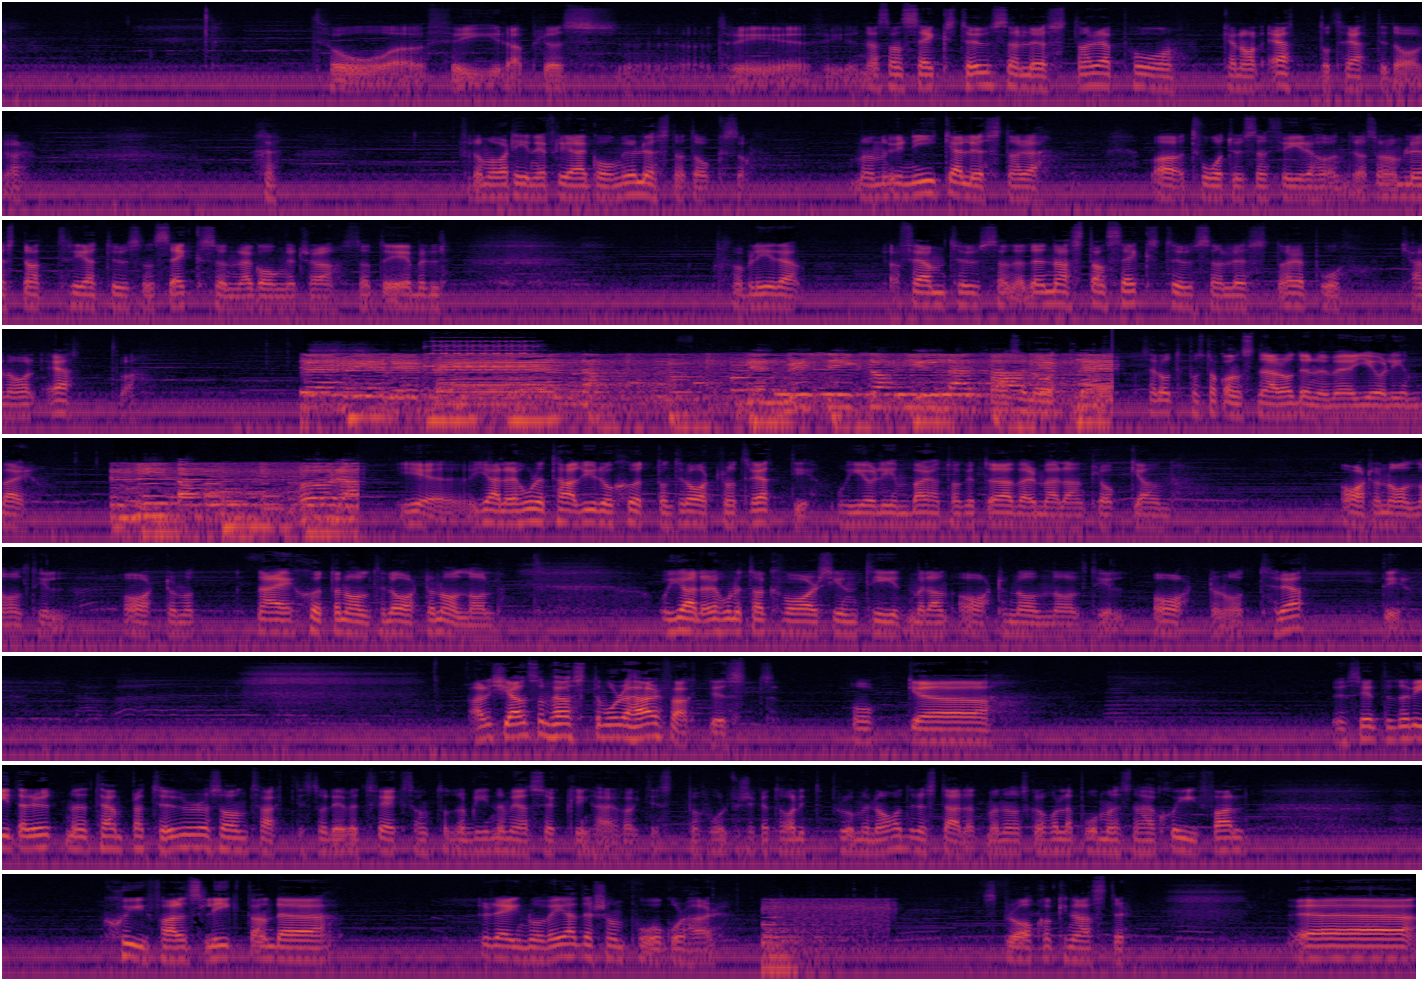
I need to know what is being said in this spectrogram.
2, 4 plus eh, 3, 4, nästan 6000 lyssnare på kanal 1 och 30 dagar. De har varit inne flera gånger och lyssnat också. Men unika lyssnare var 2400 så har de lyssnat 3600 gånger tror jag. Så det är väl vad blir det? Ja, 5000 det är nästan 6000 lyssnare på kanal 1 va. Den musik som gillas av så låter på Stockholms närradio nu med Georg Lindberg. Eh, Gällarhornet hade ju då 17 till 18.30 och Georg Lindberg har tagit över mellan klockan 18.00 till 18 nej 17.00 till 18.00. Och Gällarhornet har kvar sin tid mellan 18.00 till 18.30. Ja, det känns som hösten vore här faktiskt. Och eh, det ser inte vidare ut med temperaturer och sånt faktiskt. Och det är väl tveksamt om det blir någon mer cykling här faktiskt. Man får försöka ta lite promenader istället. Men man ska hålla på med sådana här skyfall. Skyfallsliknande regn och väder som pågår här. Sprak och knaster. Eh,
